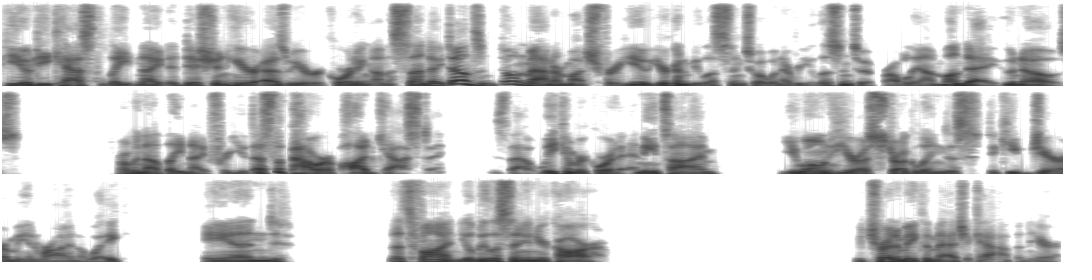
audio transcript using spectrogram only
PODcast late night edition here as we are recording on a Sunday. Doesn't don't matter much for you. You're going to be listening to it whenever you listen to it, probably on Monday. Who knows? Probably not late night for you. That's the power of podcasting is that we can record at any time. You won't hear us struggling to, to keep Jeremy and Ryan awake. And that's fine. You'll be listening in your car. We try to make the magic happen here.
